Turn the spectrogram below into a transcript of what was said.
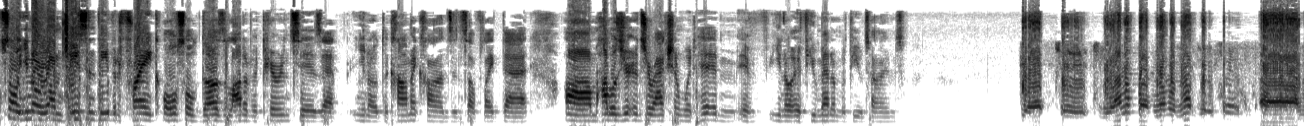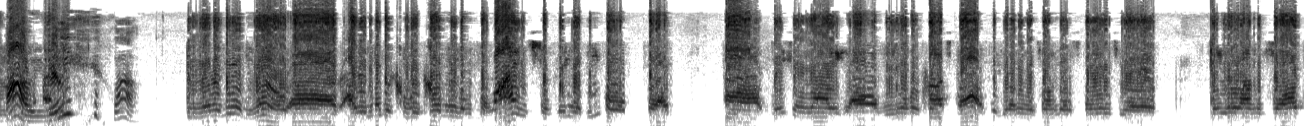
Also, you know, um, Jason David Frank also does a lot of appearances at you know the Comic Cons and stuff like that. Um, how was your interaction with him? If you know, if you met him a few times. But to, to be honest, I've never met Jason. Um, Wow, really? wow. Never did. No, uh, I remember recording the, the lines for Video People, but uh, Jason and I uh, we never crossed paths. Again, it was one of those things where they were on the set,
